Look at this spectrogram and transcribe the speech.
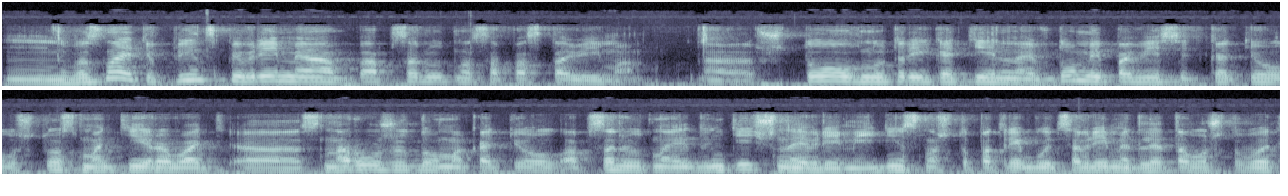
Вы знаете, в принципе, время абсолютно сопоставимо. Э, что внутри котельной в доме повесить котел, что смонтировать э, снаружи дома котел, абсолютно идентичное время. Единственное, что потребуется время для того, чтобы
